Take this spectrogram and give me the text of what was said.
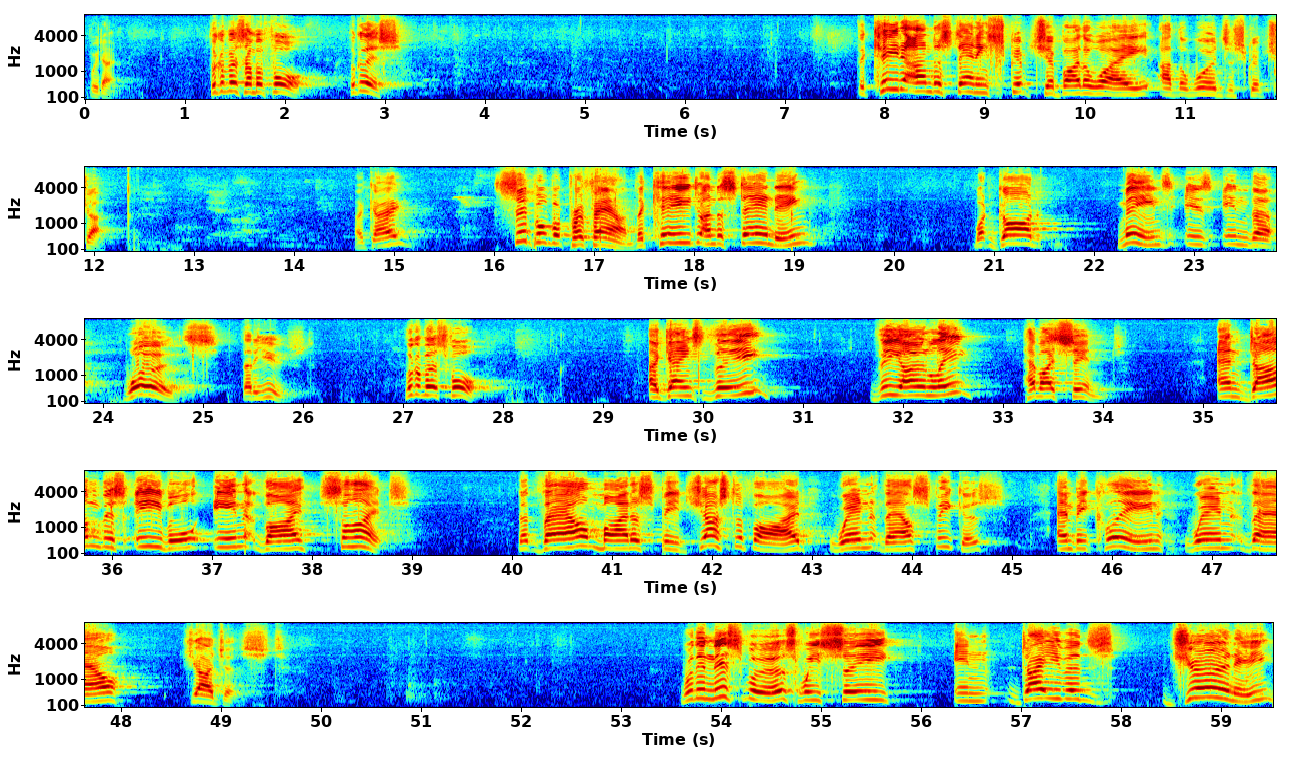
we don't. Look at verse number four. Look at this. The key to understanding Scripture, by the way, are the words of Scripture. Okay? Simple but profound. The key to understanding what God means is in the words that are used. Look at verse 4. Against thee, thee only, have I sinned and done this evil in thy sight, that thou mightest be justified when thou speakest, and be clean when thou judgest. Within this verse, we see in David's journey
